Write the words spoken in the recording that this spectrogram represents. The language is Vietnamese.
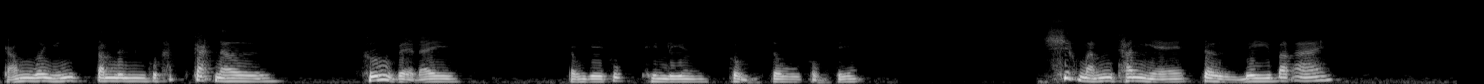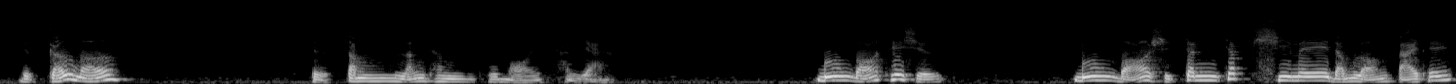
Cộng với những tâm linh của khắp các nơi hướng về đây, trong giây phút thiên liêng cùng tu cùng tiếng sức mạnh thanh nhẹ từ bi bác ái, được cởi mở từ tâm lẫn thân của mọi hành giả. Buông bỏ thế sự, buông bỏ sự tranh chấp si mê động loạn tại thế,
